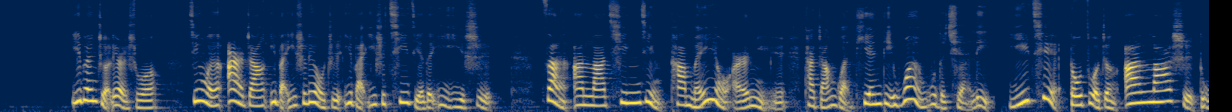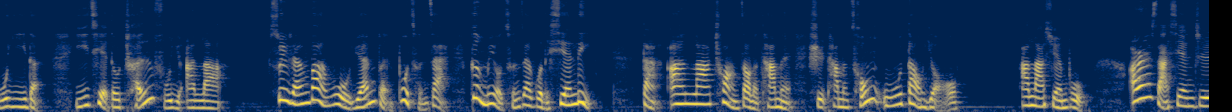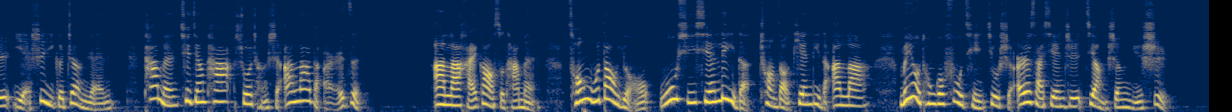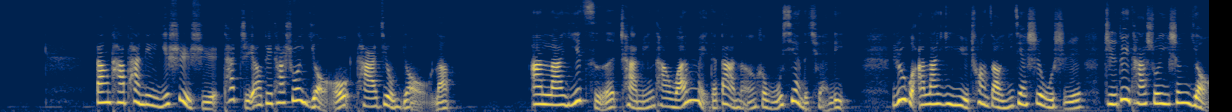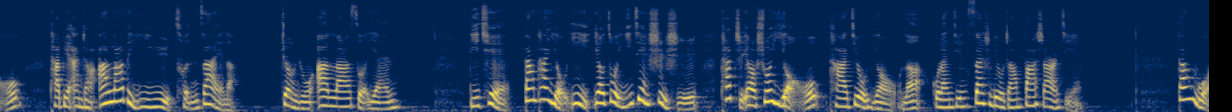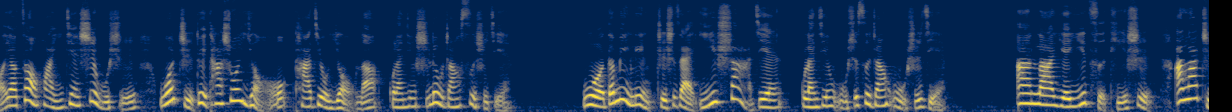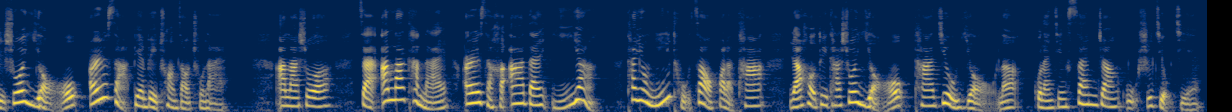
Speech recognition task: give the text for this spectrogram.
伊本·哲利尔说，经文二章一百一十六至一百一十七节的意义是：赞安拉清净，他没有儿女，他掌管天地万物的权利，一切都作证安拉是独一的，一切都臣服于安拉。虽然万物原本不存在，更没有存在过的先例，但安拉创造了他们，使他们从无到有。安拉宣布，阿尔撒先知也是一个证人，他们却将他说成是安拉的儿子。安拉还告诉他们，从无到有、无需先例的创造天地的安拉，没有通过父亲就使阿尔撒先知降生于世。当他判定一事时，他只要对他说有，他就有了。安拉以此阐明他完美的大能和无限的权利。如果安拉意欲创造一件事物时，只对他说一声有，他便按照安拉的意欲存在了。正如安拉所言：“的确，当他有意要做一件事时，他只要说有，他就有了。”古兰经三十六章八十二节。当我要造化一件事物时，我只对他说有，他就有了。古兰经十六章四十节。我的命令只是在一霎间。古兰经五十四章五十节。安拉也以此提示：安拉只说有，尔撒便被创造出来。安拉说，在安拉看来，尔撒和阿丹一样。他用泥土造化了他，然后对他说：“有，他就有了。”《古兰经》三章五十九节。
